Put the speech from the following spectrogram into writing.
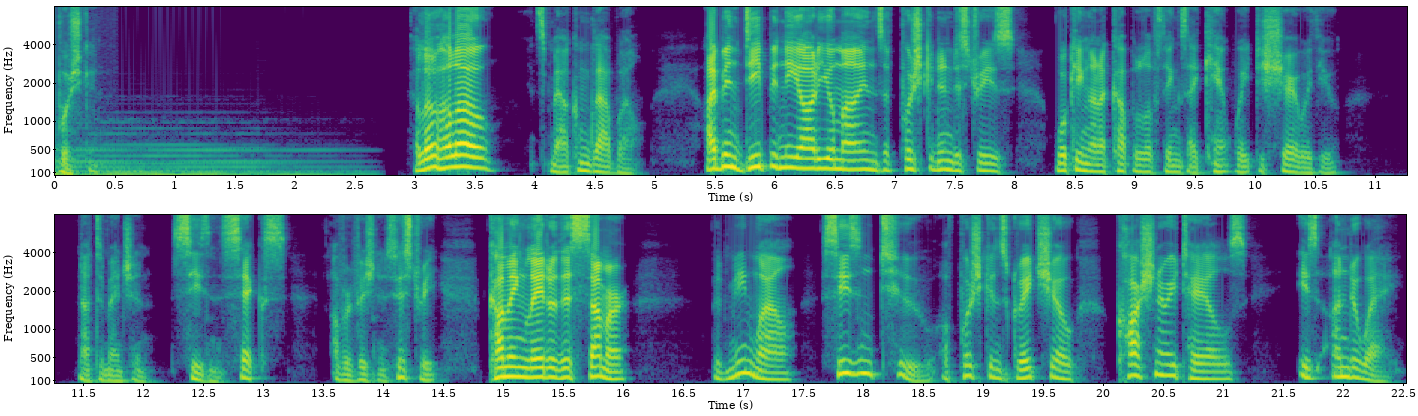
Pushkin. Hello, hello. It's Malcolm Gladwell. I've been deep in the audio minds of Pushkin Industries, working on a couple of things I can't wait to share with you. Not to mention season six of Revisionist History, coming later this summer. But meanwhile, season two of Pushkin's great show, Cautionary Tales, is underway.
